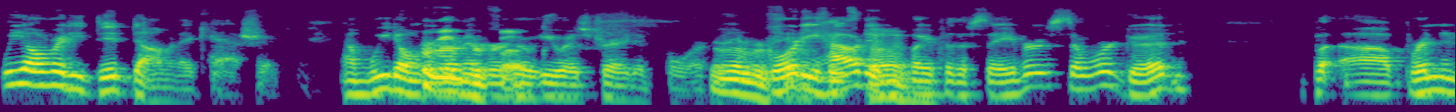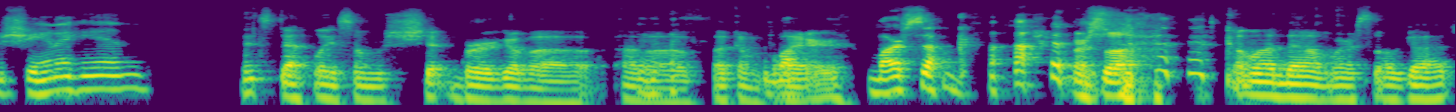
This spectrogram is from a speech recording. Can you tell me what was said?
we already did Dominik Hasek, and we don't Remember, remember, who he was traded for. Remember, Gordie folks, Howe didn't play for the Sabres, so we're good. But uh Brendan Shanahan, It's definitely some shitberg of a of a fucking Mar- player. Marcel Goc. Marcel, come on down, Marcel Goc.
